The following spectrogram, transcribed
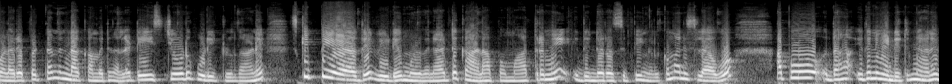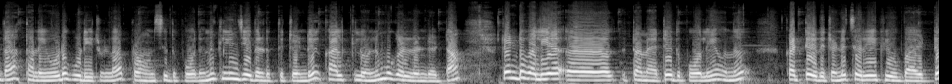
വളരെ പെട്ടെന്ന് ഉണ്ടാക്കാൻ പറ്റും നല്ല ടേസ്റ്റിയോട് കൂടിയിട്ടുള്ളതാണ്. സ്കിപ്പ് ചെയ്യാതെ വീഡിയോ മുഴുവനായിട്ട് കാണാം. അപ്പോൾ മാത്രമേ ഇതിന്റെ റെസിപ്പി നിങ്ങൾക്ക് മനസ്സിലാവൂ. അപ്പോൾ ഇതാ ഇതിന് വേണ്ടിയിട്ട് ഞാൻ ഇതാ തലയോട് കൂടിയിട്ടുള്ള പ്രോൺസ് ഇതുപോലെ ഒന്ന് ക്ലീൻ ചെയ്തെടുത്തിട്ടുണ്ട്. കാൽ കിലോന് മുകളിലുണ്ട് കേട്ടോ രണ്ട് വലിയ ടൊമാറ്റോ ഇതുപോലെ ഒന്ന് കട്ട് ചെയ്തിട്ടുണ്ട്. ചെറിയ ക്യൂബായിട്ട്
